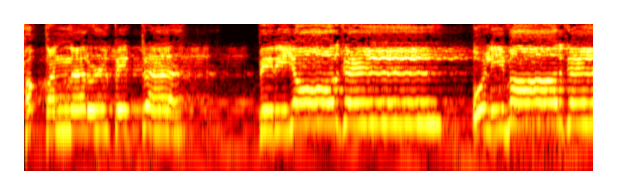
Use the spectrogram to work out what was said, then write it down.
ஹொக்கன்னருள் பெற்ற பெரியோர்கள் ஒளிமார்கள்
